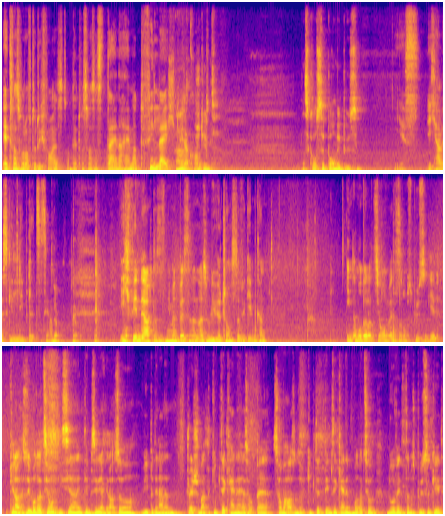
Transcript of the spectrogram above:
Etwas, worauf du dich freust und etwas, was aus deiner Heimat vielleicht Ah, wiederkommt. Stimmt. Das große Promi-Büßen. Yes. Ich habe es geliebt letztes Jahr. Ja, ja. Ich finde auch, dass es niemand besseren als Olivia Jones dafür geben kann. In der Moderation, wenn es dann ums Büßen geht. Genau, also die Moderation ist ja in dem Sinne ja genauso wie bei den anderen Trash-Formaten gibt ja keine, also bei Sommerhaus und so gibt ja in dem Sinne keine Moderation, nur wenn es dann ums Büßen geht,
